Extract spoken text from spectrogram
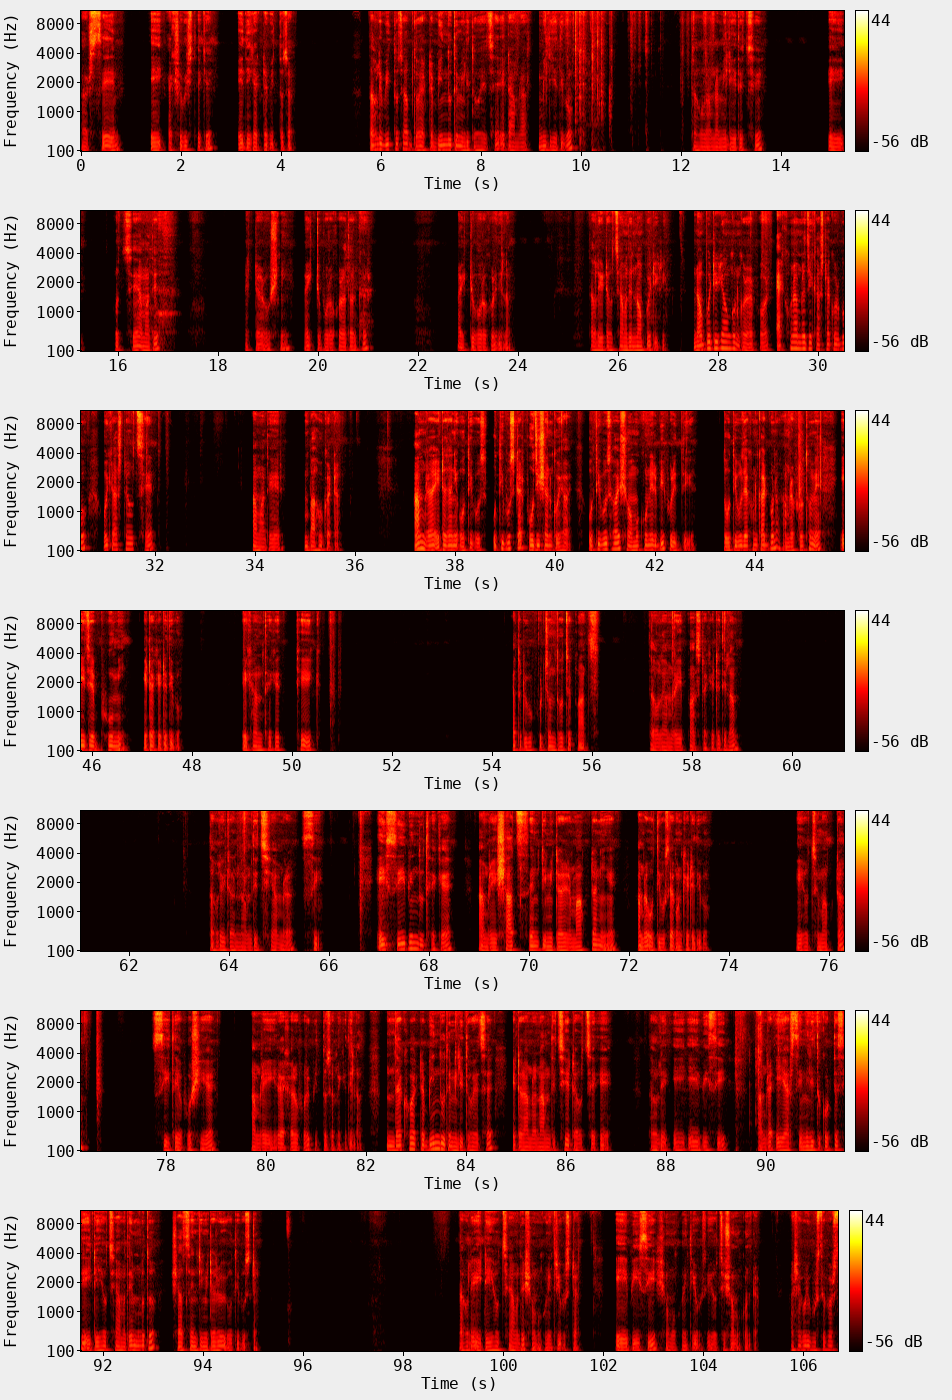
আর সেম এই একশো বিশ থেকে এইদিকে একটা বৃত্তচাপ। তাহলে বৃত্তচাপ দ্বয় একটা বিন্দুতে মিলিত হয়েছে, এটা আমরা মিলিয়ে দিব। তাহলে আমরা মিলিয়ে দিচ্ছি এই হচ্ছে আমাদের একটা রশ্মি আর একটু বড় করা দরকার। আর একটু বড় করে দিলাম। তাহলে এটা হচ্ছে আমাদের নব্বই ডিগ্রি। নব্বই ডিগ্রি অঙ্কন করার পর এখন আমরা যে কাজটা করব, ওই কাজটা হচ্ছে আমাদের বাহু কাটা। আমরা এটা জানি অতিভুজ। অতিভুজটার পজিশন কই হয়? অতিভুজ হয় সমকোণের বিপরীত দিকে। তো অতিভুজ এখন কাটবো না, আমরা প্রথমে এই যে ভূমি, এটা কেটে দিব। এখান থেকে ঠিক এতটুকু পর্যন্ত হচ্ছে পাঁচ। তাহলে আমরা এই পাঁচটা কেটে দিলাম। তাহলে এটার নাম দিচ্ছি আমরা সি এই সি বিন্দু থেকে আমরা এই সাত সেন্টিমিটারের মাপটা নিয়ে আমরা অতিভুজ এখন কেটে দিব। এই হচ্ছে মাপটা। সিতে বসিয়ে আমরা এই রেখার উপরে বৃত্তচাপ এঁকে দিলাম। দেখো একটা বিন্দুতে মিলিত হয়েছে, এটার আমরা নাম দিচ্ছি, এটা হচ্ছে এ তাহলে এ এ বি সি আমরা এ আর সি মিলিত করতেছি, এটাই হচ্ছে আমাদের মূলত সাত সেন্টিমিটারের ওই অতিভুজটা। তাহলে এইটাই হচ্ছে আমাদের সমকোণী ত্রিভুজটা। এ বি সি সমকোণী ত্রিভুজ এই হচ্ছে সমকোণটা। আশা করি বুঝতে পারছ?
